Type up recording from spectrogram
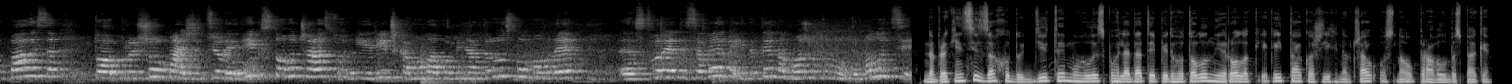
купалися, то пройшов майже цілий рік з того часу, і річка могла поміняти русло, могли е, створитися вирви, і дитина може тонути. Молодці. Наприкінці заходу діти могли споглядати підготовлений ролик, який також їх навчав основ правил безпеки.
